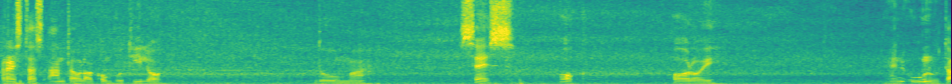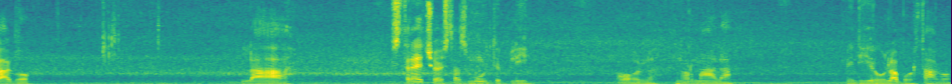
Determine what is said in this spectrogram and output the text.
restas antau la computilo dum ses hoc horoi en unu tago. La streccio estas multe pli ol normala ne diru labortago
